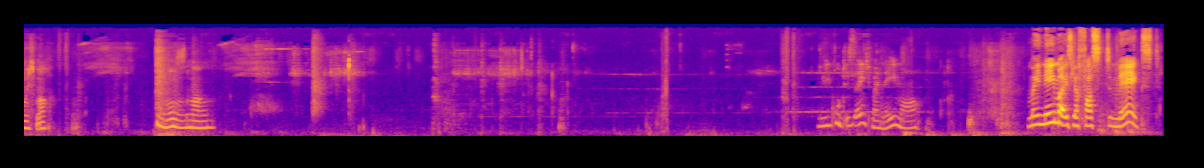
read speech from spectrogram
Komm, ich mach. Ich muss es machen. Wie gut ist eigentlich mein Neymar? Mein Neymar ist ja fast maxed.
